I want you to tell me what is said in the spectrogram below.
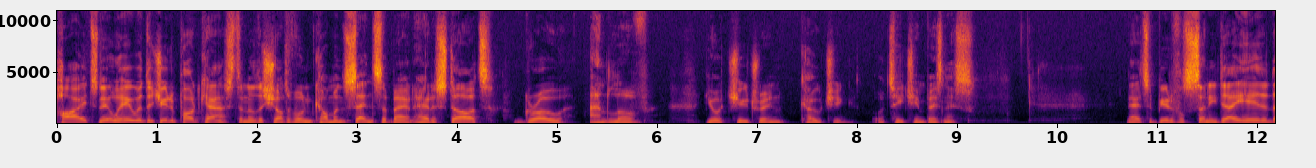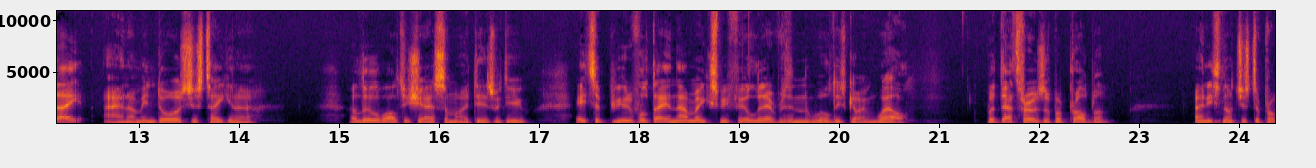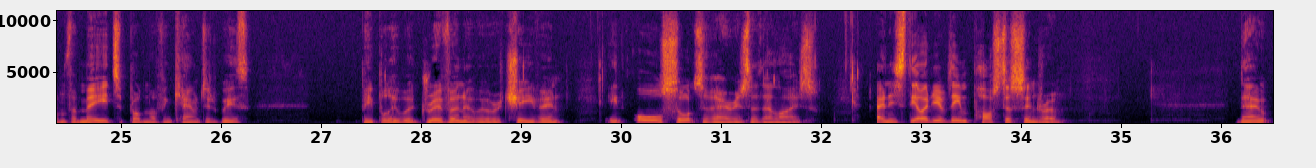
Hi, it's Neil here with the Tutor Podcast, another shot of uncommon sense about how to start, grow, and love your tutoring, coaching, or teaching business. Now, it's a beautiful sunny day here today, and I'm indoors just taking a, a little while to share some ideas with you. It's a beautiful day, and that makes me feel that everything in the world is going well. But that throws up a problem. And it's not just a problem for me, it's a problem I've encountered with people who are driven, who are achieving in all sorts of areas of their lives. And it's the idea of the imposter syndrome. Now,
